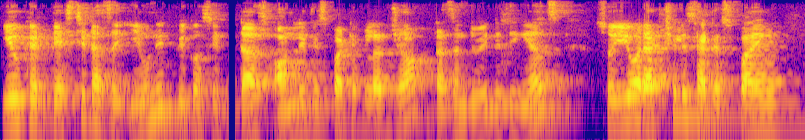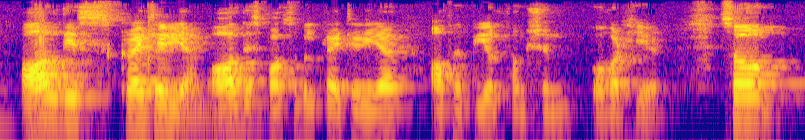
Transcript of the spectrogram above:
You can test it as a unit because it does only this particular job, doesn't do anything else. So you are actually satisfying all these criteria, all these possible criteria of a pure function over here. So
